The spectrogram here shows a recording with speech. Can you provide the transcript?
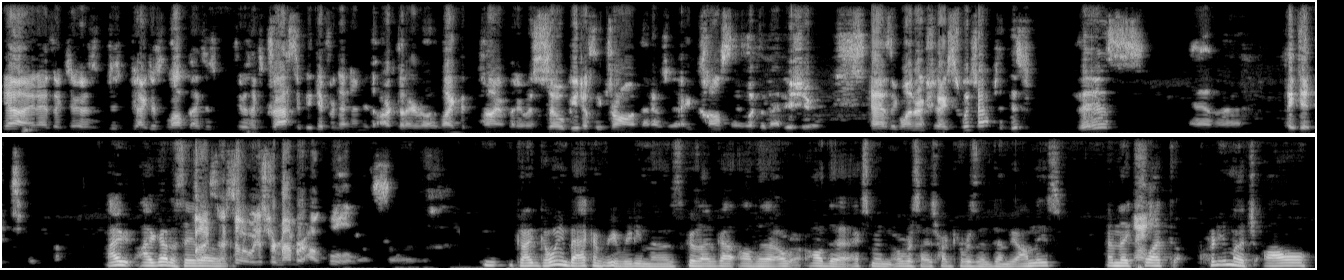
Yeah, and I was like, it was just, I just loved. I just, it was like drastically different than the art that I really liked at the time, but it was so beautifully drawn that I was, I constantly looked at that issue, and I was like wondering, should I switch up to this, this, and uh, I didn't. I I gotta say But though, I, I still just remember how cool it was. So. go- going back and rereading those because I've got all the all the X Men oversized hardcovers that have done the Omnis, and they collect pretty much all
